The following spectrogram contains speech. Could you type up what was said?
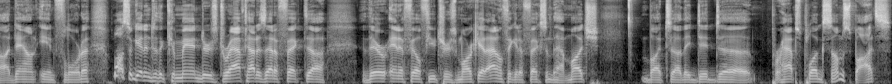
Uh, down in Florida. We'll also get into the Commanders draft. How does that affect uh, their NFL futures market? I don't think it affects them that much, but uh, they did perhaps plug some spots,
